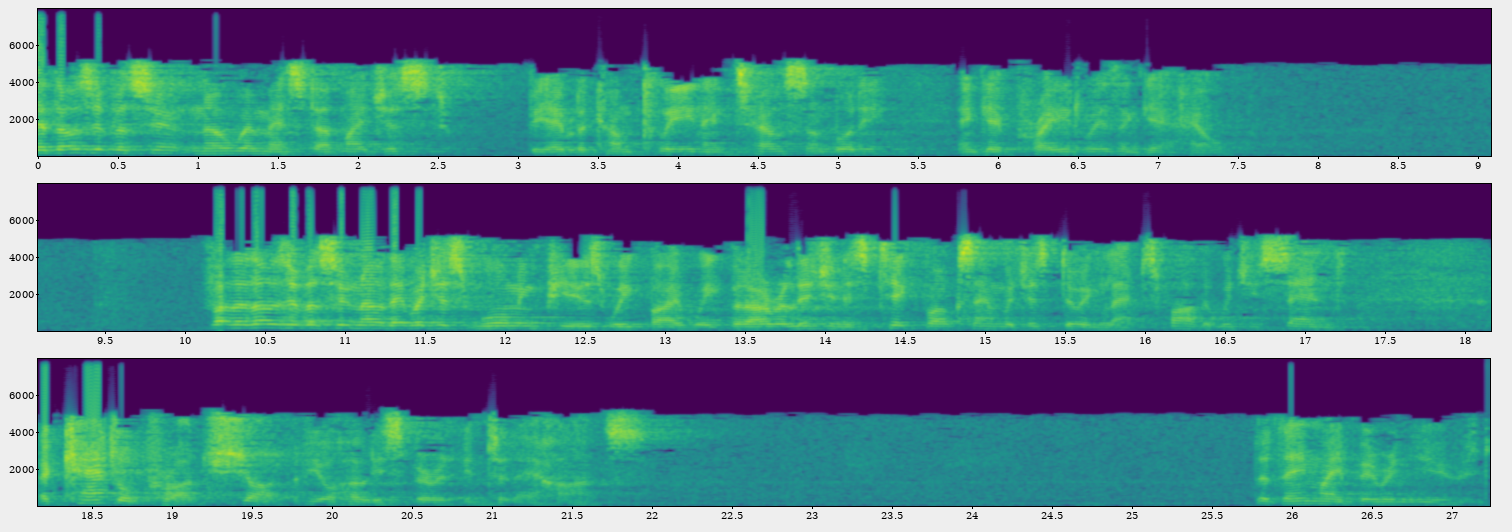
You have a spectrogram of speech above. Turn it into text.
That those of us who know we're messed up might just be able to come clean and tell somebody and get prayed with and get help. Father, those of us who know that we're just warming pews week by week, but our religion is tick box and we're just doing laps. Father, would you send a cattle prod shot of your Holy Spirit into their hearts. That they might be renewed.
